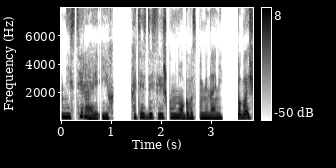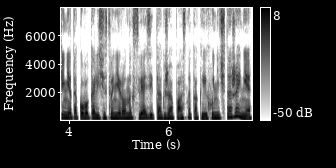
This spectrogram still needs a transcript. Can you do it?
не стирая их. Хотя здесь слишком много воспоминаний. Поглощение такого количества нейронных связей так же опасно, как и их уничтожение.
